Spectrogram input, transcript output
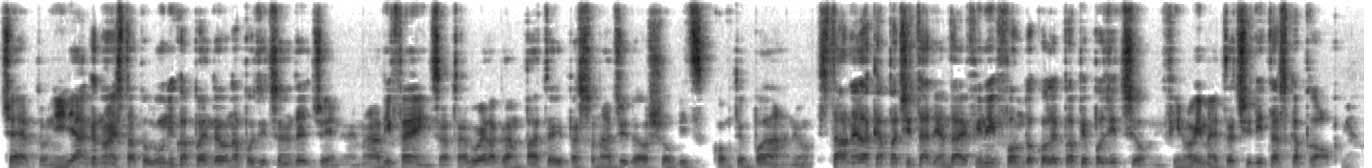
Certo, Neil Young non è stato l'unico a prendere una posizione del genere, ma la differenza tra lui e la gran parte dei personaggi dello showbiz contemporaneo sta nella capacità di andare fino in fondo con le proprie posizioni, fino a rimetterci di tasca propria.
